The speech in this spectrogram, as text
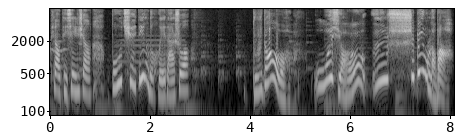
挑剔先生不确定的回答说：“不知道啊，我想，呃，是病了吧。”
